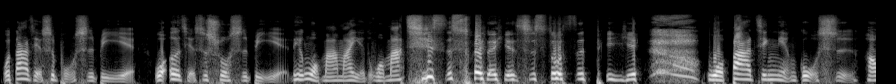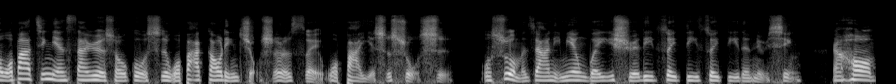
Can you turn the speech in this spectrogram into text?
我大姐是博士毕业，我二姐是硕士毕业，连我妈妈也，我妈七十岁了也是硕士毕业。我爸今年过世，好，我爸今年三月的时候过世。我爸高龄九十二岁，我爸也是硕士。我是我们家里面唯一学历最低最低的女性。然后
